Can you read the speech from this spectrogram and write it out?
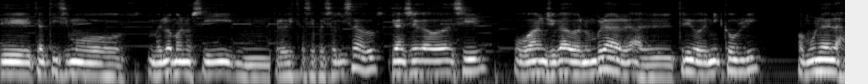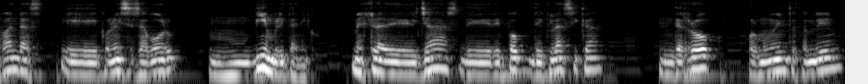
de tantísimos melómanos y mm, periodistas especializados que han llegado a decir o han llegado a nombrar al trío de Nick como una de las bandas eh, con ese sabor mm, bien británico. Mezcla de jazz, de, de pop, de clásica, de rock, por momentos también.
